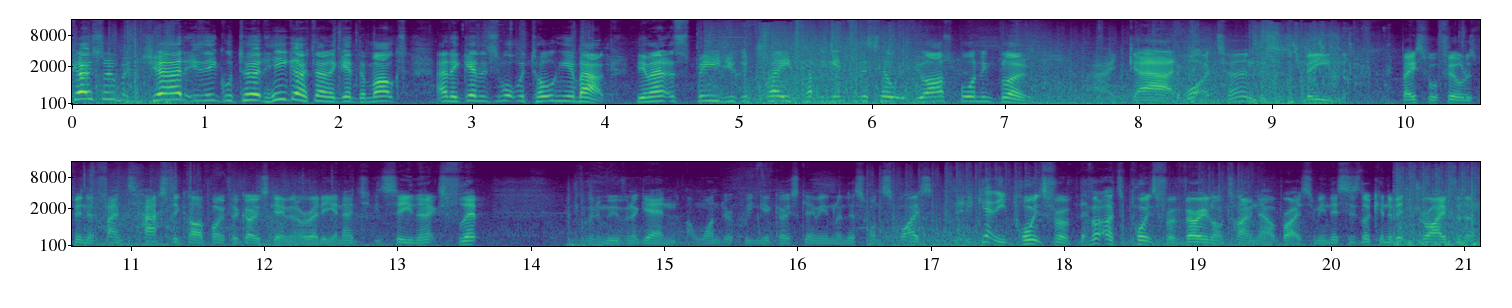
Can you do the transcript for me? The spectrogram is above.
goes through, but Jurd is equal to it. He goes down again to Mox. And again, this is what we're talking about. The amount of speed you can trade coming into this hill if you are spawning blue. My God, what a turn this has been. Baseball field has been a fantastic hard point for Ghost Gaming already, and as you can see, the next flip, we're going to move in again. I wonder if we can get Ghost Gaming on this one. Splyce, did he get any points for? They've not had points for a very long time now, Bryce. I mean, this is looking a bit dry for them.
